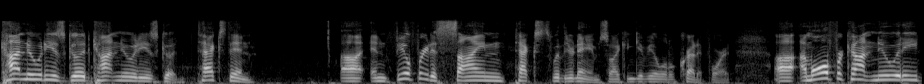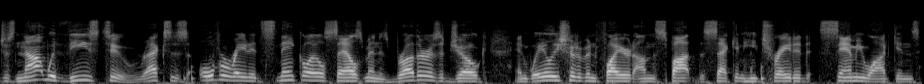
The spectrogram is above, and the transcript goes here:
continuity is good, continuity is good. Text in. Uh, and feel free to sign texts with your name so I can give you a little credit for it. Uh, I'm all for continuity, just not with these two. Rex is overrated snake oil salesman. His brother is a joke, and Whaley should have been fired on the spot the second he traded Sammy Watkins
